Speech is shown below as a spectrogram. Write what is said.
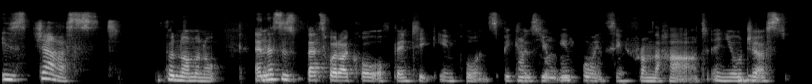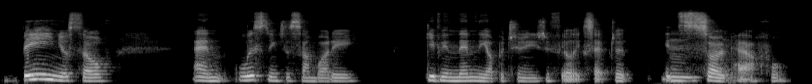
is just phenomenal and this is that's what i call authentic influence because Absolutely. you're influencing from the heart and you're mm-hmm. just being yourself and listening to somebody giving them the opportunity to feel accepted it's mm. so powerful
